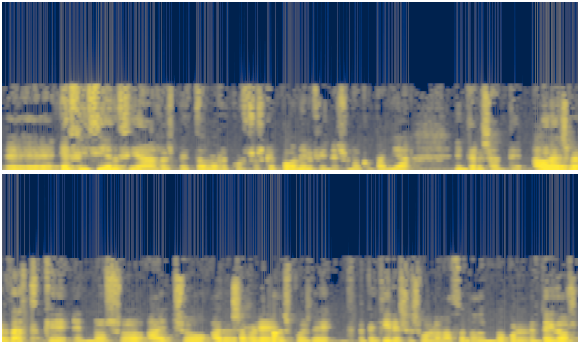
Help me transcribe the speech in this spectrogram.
eh, eficiencia respecto a los recursos que pone, en fin, es una compañía interesante. Ahora es verdad que nos ha hecho, ha desarrollado después de repetir ese suelo en la zona de 1.42,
